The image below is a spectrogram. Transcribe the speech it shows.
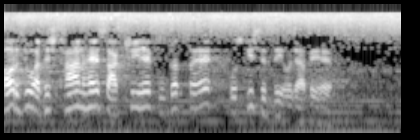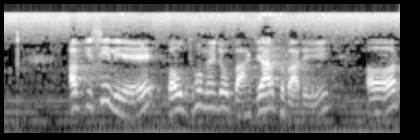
और जो अधिष्ठान है, साक्षी है कूटस्थ है, उसकी सिद्धि हो जाती है। अब इसीलिए बौद्धों में जो बाह्यार्थवादी और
